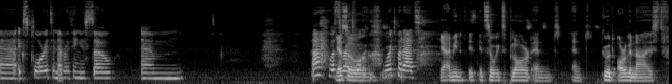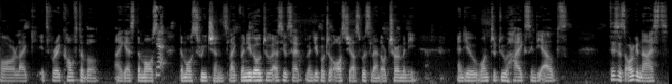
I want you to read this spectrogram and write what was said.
uh, explored and everything is so. Um, ah, what's Yeah, the right so- word, word for that? Yeah, I mean, it, it's so explored and and good organized for like it's very comfortable I guess the most Yeah. the most regions. Like when you go to, as you said, when you go to Austria, Switzerland, or Germany, and you want to do hikes in the Alps, this is organized.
